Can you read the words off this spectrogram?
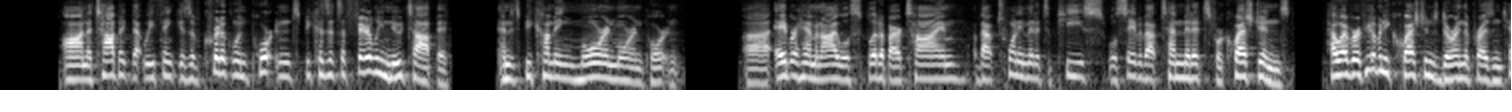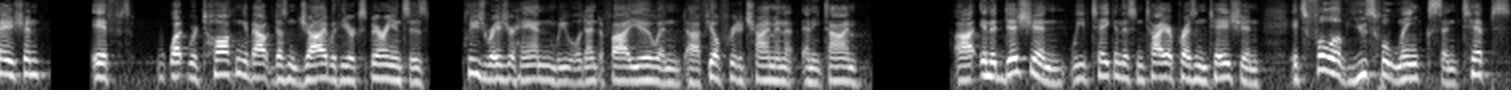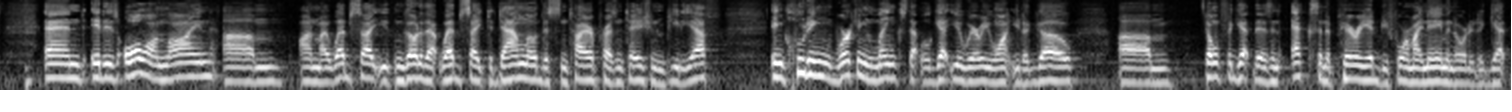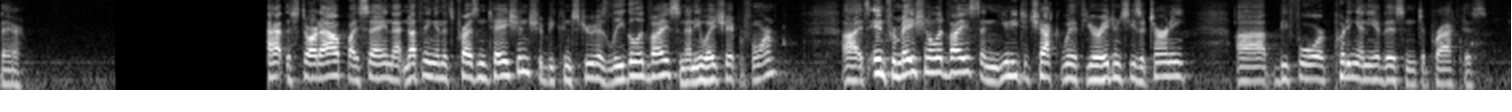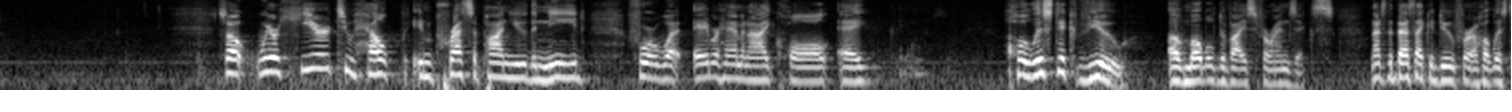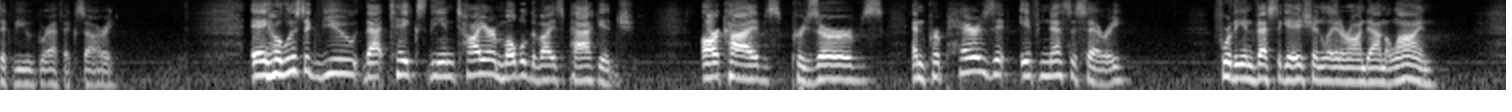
on a topic that we think is of critical importance because it's a fairly new topic and it's becoming more and more important. Uh, Abraham and I will split up our time about 20 minutes apiece. We'll save about 10 minutes for questions. However, if you have any questions during the presentation, if what we're talking about doesn't jive with your experiences, please raise your hand and we will identify you and uh, feel free to chime in at any time. Uh, in addition, we've taken this entire presentation. It's full of useful links and tips, and it is all online um, on my website. You can go to that website to download this entire presentation in PDF, including working links that will get you where we want you to go. Um, don't forget there's an X and a period before my name in order to get there. I have to start out by saying that nothing in this presentation should be construed as legal advice in any way, shape, or form. Uh, it's informational advice, and you need to check with your agency's attorney uh, before putting any of this into practice. So we're here to help impress upon you the need for what Abraham and I call a holistic view of mobile device forensics. That's the best I could do for a holistic view graphic, sorry. A holistic view that takes the entire mobile device package archives, preserves, and prepares it, if necessary, for the investigation later on down the line.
